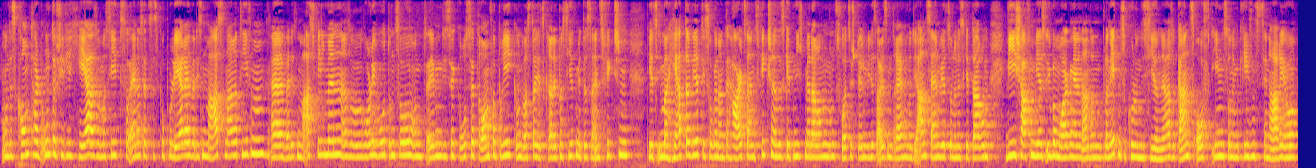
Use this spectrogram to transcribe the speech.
Und es kommt halt unterschiedlich her. Also man sieht so einerseits das Populäre bei diesen Mars-Narrativen, äh, bei diesen Mars-Filmen, also Hollywood und so und eben diese große Traumfabrik und was da jetzt gerade passiert mit der Science Fiction, die jetzt immer härter wird, die sogenannte Hard Science Fiction. Also es geht nicht mehr darum, uns vorzustellen, wie das alles in 300 Jahren sein wird, sondern es geht darum, wie schaffen wir es übermorgen, einen anderen Planeten zu kolonisieren. Ja? Also ganz oft in so einem Krisenszenario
